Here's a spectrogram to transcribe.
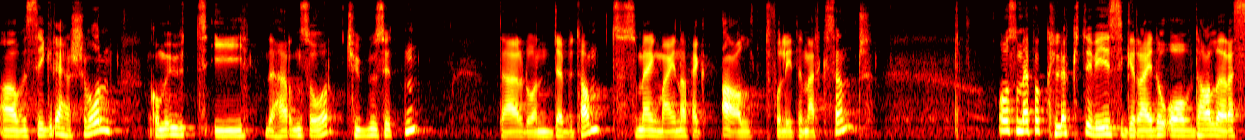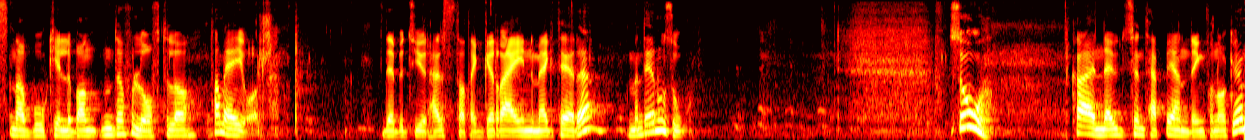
av Sigrid Hersvold, kom ut i det herrens år 2017. Det er da en debutant som jeg mener fikk altfor lite merksemd. Og som jeg på kløktig vis greide å overtale resten av Bokhildebanden til å få lov til å ta med i år. Det betyr helst at jeg grein meg til det, men det er nå så. Så hva er nødsynt happy ending for noe?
